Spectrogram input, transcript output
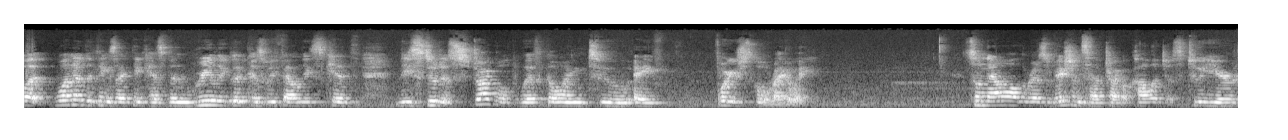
but one of the things I think has been really good because we found these kids, these students struggled with going to a four-year school right away. So now all the reservations have tribal colleges, two-year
